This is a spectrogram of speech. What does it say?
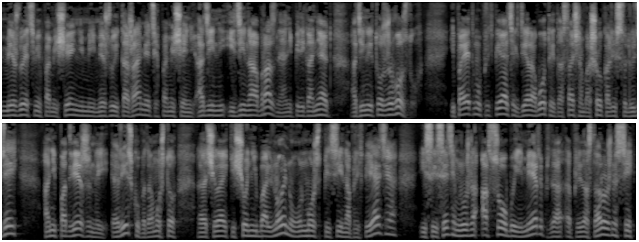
между этими помещениями, между этажами этих помещений один единообразные, они перегоняют один и тот же воздух. И поэтому предприятия, где работает достаточно большое количество людей, они подвержены риску, потому что э, человек еще не больной, но он может прийти на предприятие, и с этим нужно особые меры предосторожности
